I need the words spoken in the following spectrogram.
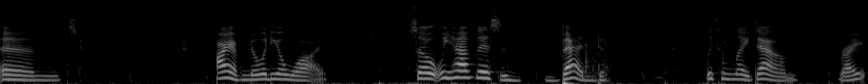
And I have no idea why. So we have this bed. We can lay down, right?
